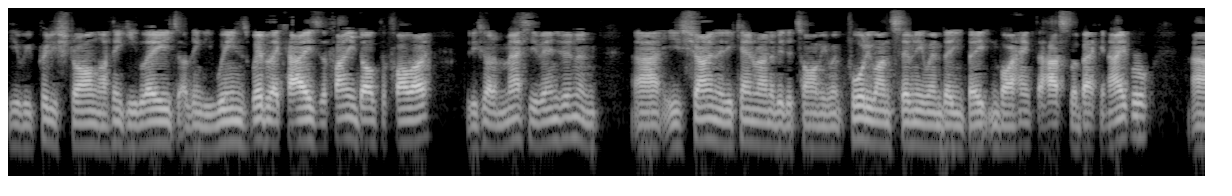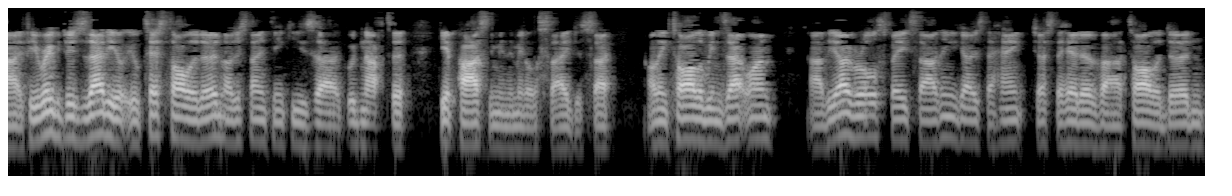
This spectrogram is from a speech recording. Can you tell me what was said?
he'll be pretty strong. I think he leads. I think he wins. Webley Hayes is a funny dog to follow, but he's got a massive engine and uh, he's shown that he can run a bit of time. He went 41.70 when being beaten by Hank the Hustler back in April. Uh, if he reproduces that, he'll, he'll test Tyler Durden. I just don't think he's uh, good enough to get past him in the middle of stages. So I think Tyler wins that one. Uh, the overall speed star, I think it goes to Hank just ahead of uh, Tyler Durden.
